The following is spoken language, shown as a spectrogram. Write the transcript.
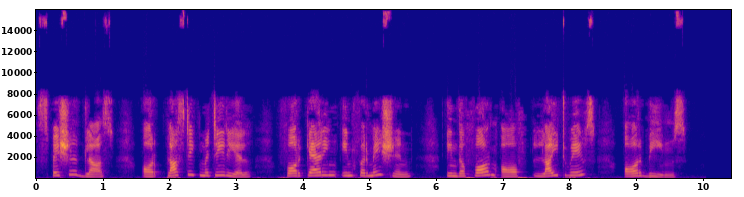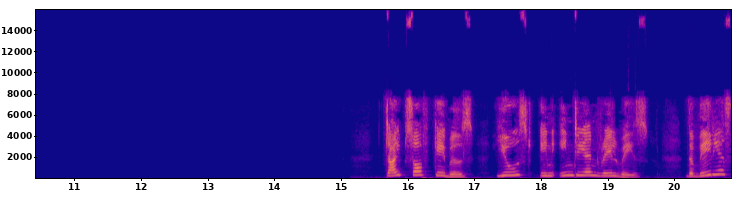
special glass or plastic material for carrying information in the form of light waves or beams. Types of cables used in Indian Railways The various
